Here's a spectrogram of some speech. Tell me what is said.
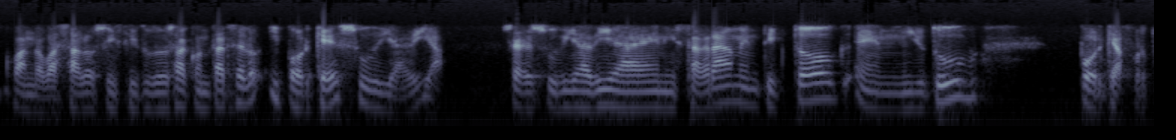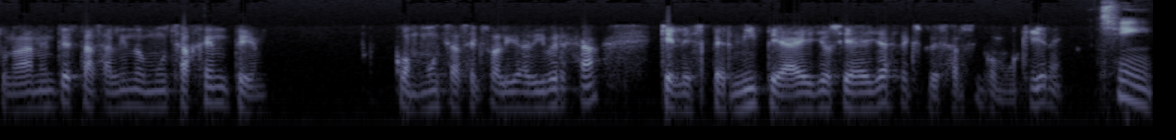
cuando vas a los institutos a contárselo y porque es su día a día. O sea, es su día a día en Instagram, en TikTok, en YouTube, porque afortunadamente está saliendo mucha gente con mucha sexualidad diversa que les permite a ellos y a ellas expresarse como quieren. Sí,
